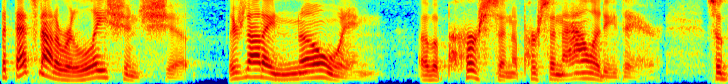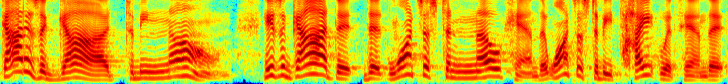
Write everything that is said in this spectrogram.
but that's not a relationship. There's not a knowing of a person, a personality there. So God is a God to be known. He's a God that, that wants us to know Him, that wants us to be tight with Him, that,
